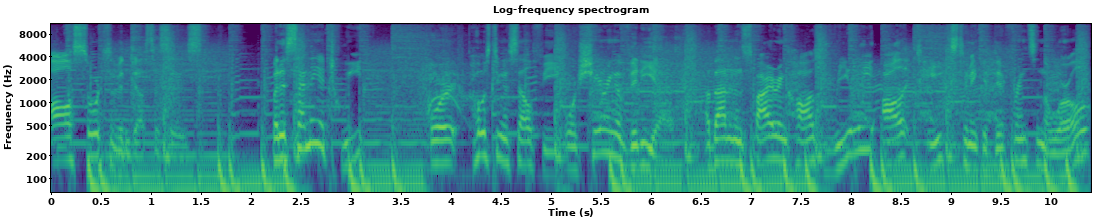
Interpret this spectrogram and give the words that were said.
all sorts of injustices. But is sending a tweet, or posting a selfie, or sharing a video about an inspiring cause really all it takes to make a difference in the world?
